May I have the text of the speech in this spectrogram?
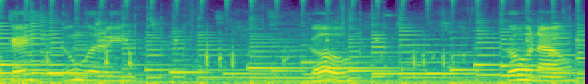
Okay, don't worry. Go. Go now.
